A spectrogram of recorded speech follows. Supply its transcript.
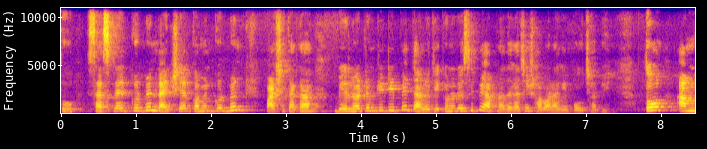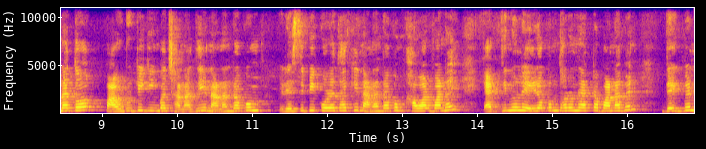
তো সাবস্ক্রাইব করবেন লাইক শেয়ার কমেন্ট করবেন। পাশে থাকা বেল বাটনটি টিপবেন তাহলে যে কোনো রেসিপি আপনাদের কাছে সবার আগে পৌঁছাবে। তো আমরা তো পাউরুটি কিংবা ছানা দিয়ে নানান রকম রেসিপি করে থাকি, নানান রকম খাবার বানাই। একদিন হলে এইরকম ধরনের একটা বানাবেন। দেখবেন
